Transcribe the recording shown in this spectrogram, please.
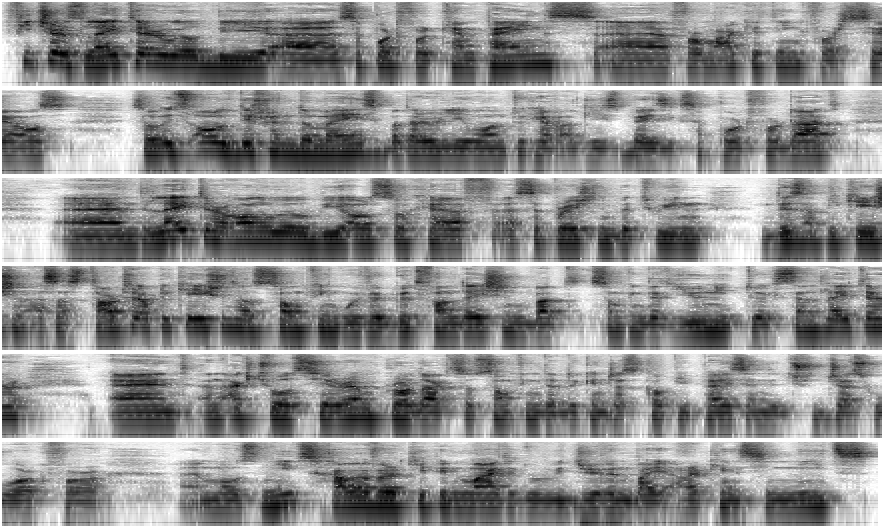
Features later will be uh, support for campaigns, uh, for marketing, for sales, so it's all different domains, but I really want to have at least basic support for that. And later on, we'll be also have a separation between this application as a starter application or something with a good foundation, but something that you need to extend later and an actual CRM product. So something that you can just copy paste and it should just work for uh, most needs. However, keep in mind it will be driven by Arkency needs.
